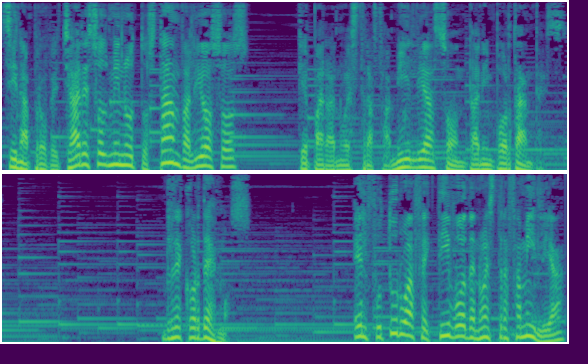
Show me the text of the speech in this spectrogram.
sin aprovechar esos minutos tan valiosos que para nuestra familia son tan importantes. Recordemos, el futuro afectivo de nuestra familia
